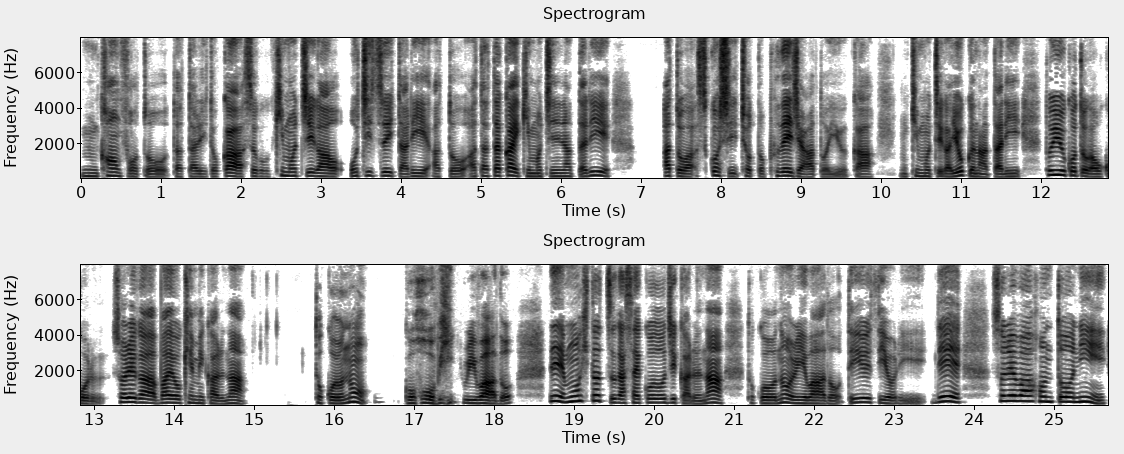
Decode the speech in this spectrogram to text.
うん、コンフォートだったりとか、すごく気持ちが落ち着いたり、あと温かい気持ちになったり、あとは少しちょっとプレジャーというか、気持ちが良くなったり、ということが起こる。それがバイオケミカルなところのご褒美、リワード。で、もう一つがサイコロジカルなところのリワードっていうティオリーで、それは本当に、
